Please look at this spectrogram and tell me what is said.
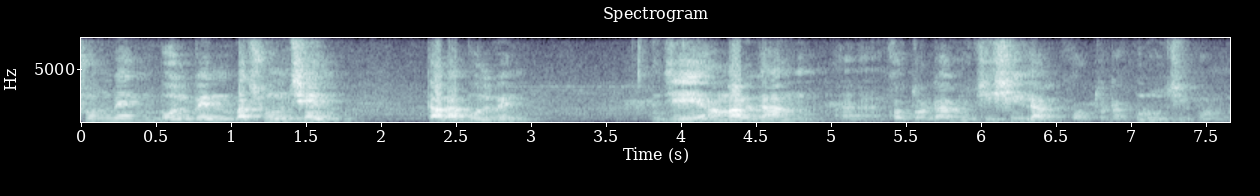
শুনবেন, বলবেন বা শুনছেন, তারা বলবেন যে আমার গান কতটা রুচিশীল আর কতটা কুরুচিপূর্ণ।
